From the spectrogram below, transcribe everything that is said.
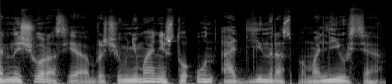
Наверное, еще раз я обращу внимание, что Он один раз помолился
